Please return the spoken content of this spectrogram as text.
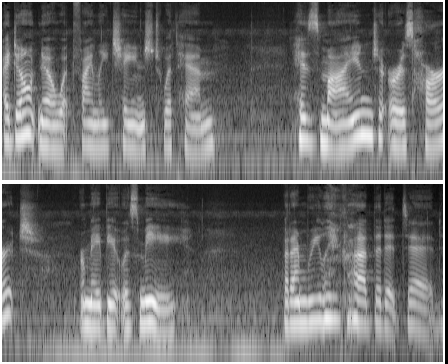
I don't know what finally changed with him his mind or his heart, or maybe it was me. But I'm really glad that it did.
